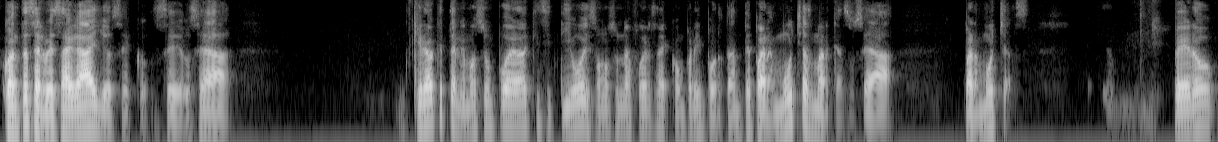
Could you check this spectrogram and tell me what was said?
cuánta cerveza gallo se, se, o sea, creo que tenemos un poder adquisitivo y somos una fuerza de compra importante para muchas marcas, o sea, para muchas. Pero...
